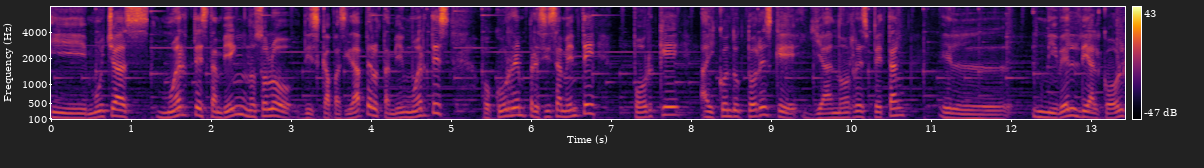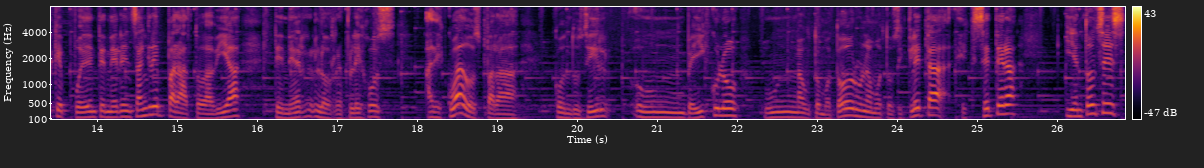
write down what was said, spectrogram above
y muchas muertes también, no solo discapacidad, pero también muertes ocurren precisamente porque hay conductores que ya no respetan el nivel de alcohol que pueden tener en sangre para todavía tener los reflejos adecuados para conducir un vehículo, un automotor, una motocicleta, etc. Y entonces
